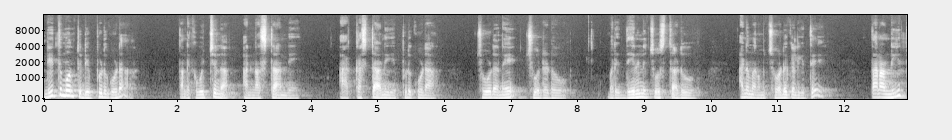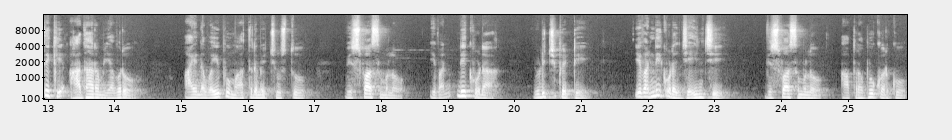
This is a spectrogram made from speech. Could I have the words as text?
నీతిమంతుడు ఎప్పుడు కూడా తనకు వచ్చిన ఆ నష్టాన్ని ఆ కష్టాన్ని ఎప్పుడు కూడా చూడనే చూడడు. మరి దేనిని చూస్తాడు అని మనం చూడగలిగితే తన నీతికి ఆధారం ఎవరో ఆయన వైపు మాత్రమే చూస్తూ విశ్వాసములో ఇవన్నీ కూడా విడిచిపెట్టి ఇవన్నీ కూడా జయించి విశ్వాసములో ఆ ప్రభు కొరకు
